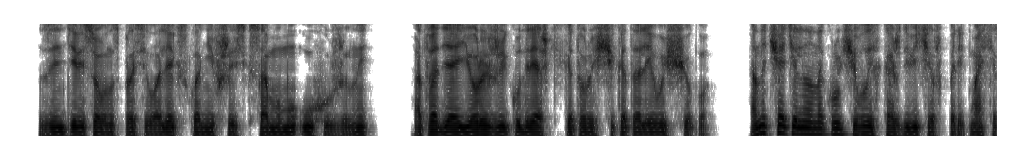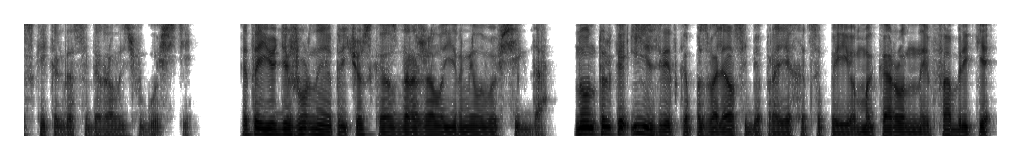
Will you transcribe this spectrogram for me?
— заинтересованно спросил Олег, склонившись к самому уху жены, отводя ее рыжие кудряшки, которые щекотали его щеку. Она тщательно накручивала их каждый вечер в парикмахерской, когда собиралась в гости. Эта ее дежурная прическа раздражала Ермилова всегда но он только изредка позволял себе проехаться по ее макаронной фабрике,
